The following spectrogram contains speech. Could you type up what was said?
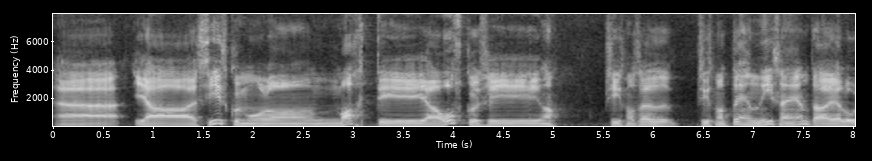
Äh, ja siis, kui mul on mahti ja oskusi, noh, siis ma see, siis ma teen iseenda elu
